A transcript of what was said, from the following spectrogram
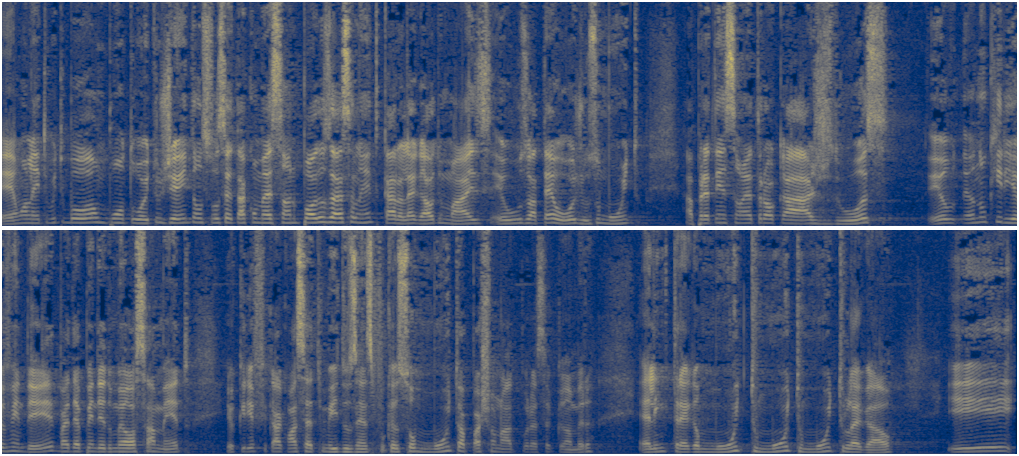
é uma lente muito boa, 1.8G, então se você está começando, pode usar essa lente, cara, legal demais. Eu uso até hoje, uso muito. A pretensão é trocar as duas. Eu, eu não queria vender, vai depender do meu orçamento. Eu queria ficar com a 7200 porque eu sou muito apaixonado por essa câmera. Ela entrega muito, muito, muito legal. E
